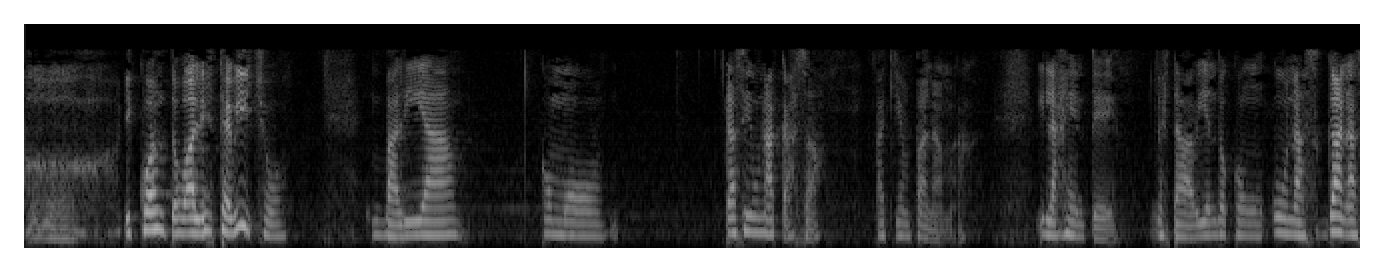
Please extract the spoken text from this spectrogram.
¡Oh! ¿y cuánto vale este bicho? Valía como casi una casa aquí en Panamá. Y la gente me estaba viendo con unas ganas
